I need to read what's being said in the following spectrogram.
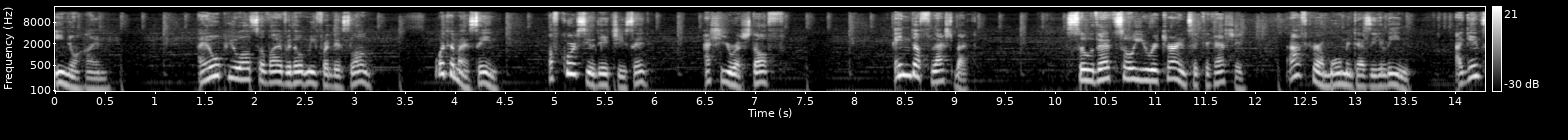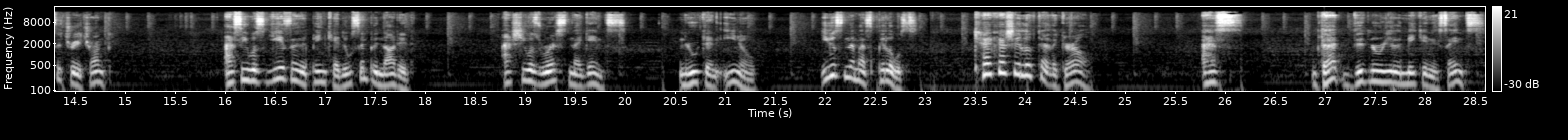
Inoheim. I hope you all survive without me for this long. What am I saying? Of course you did, she said, as she rushed off. End of flashback. So that's how you returned, said Kakashi, after a moment as he leaned against a tree trunk. As he was gazing at the pink head, who simply nodded, as she was resting against Naruto and Ino, using them as pillows. Kakashi looked at the girl, as that didn't really make any sense.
